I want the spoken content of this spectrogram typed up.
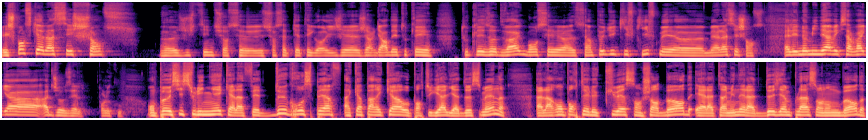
et je pense qu'elle a ses chances. Euh, Justine sur sur cette catégorie j'ai regardé toutes les toutes les autres vagues. Bon c'est euh, un peu du kiff kiff mais euh, mais elle a ses chances. Elle est nominée avec sa vague à, à Josel pour le coup On peut aussi souligner qu'elle a fait deux grosses perfs à Caparica au Portugal il y a deux semaines. Elle a remporté le QS en shortboard et elle a terminé la deuxième place en longboard.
